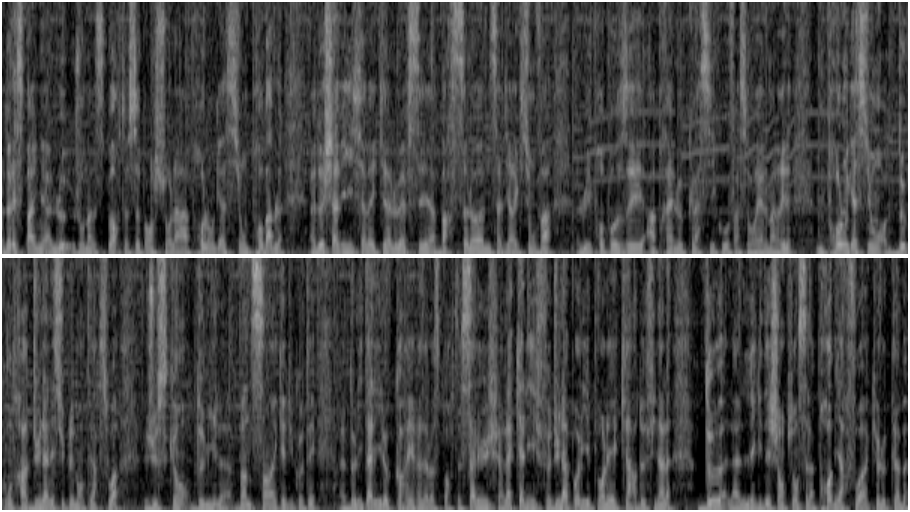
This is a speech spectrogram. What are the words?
de l'Espagne, le journal Sport se penche sur la prolongation probable de Xavi avec le FC Barcelone. Sa direction va lui proposer après le Classico face au Madrid une prolongation de contrat d'une année supplémentaire, soit jusqu'en 2025. Et du côté de l'Italie, le Corriere dello Sport salue la qualif du Napoli pour les quarts de finale de la Ligue des Champions. C'est la première fois que le club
